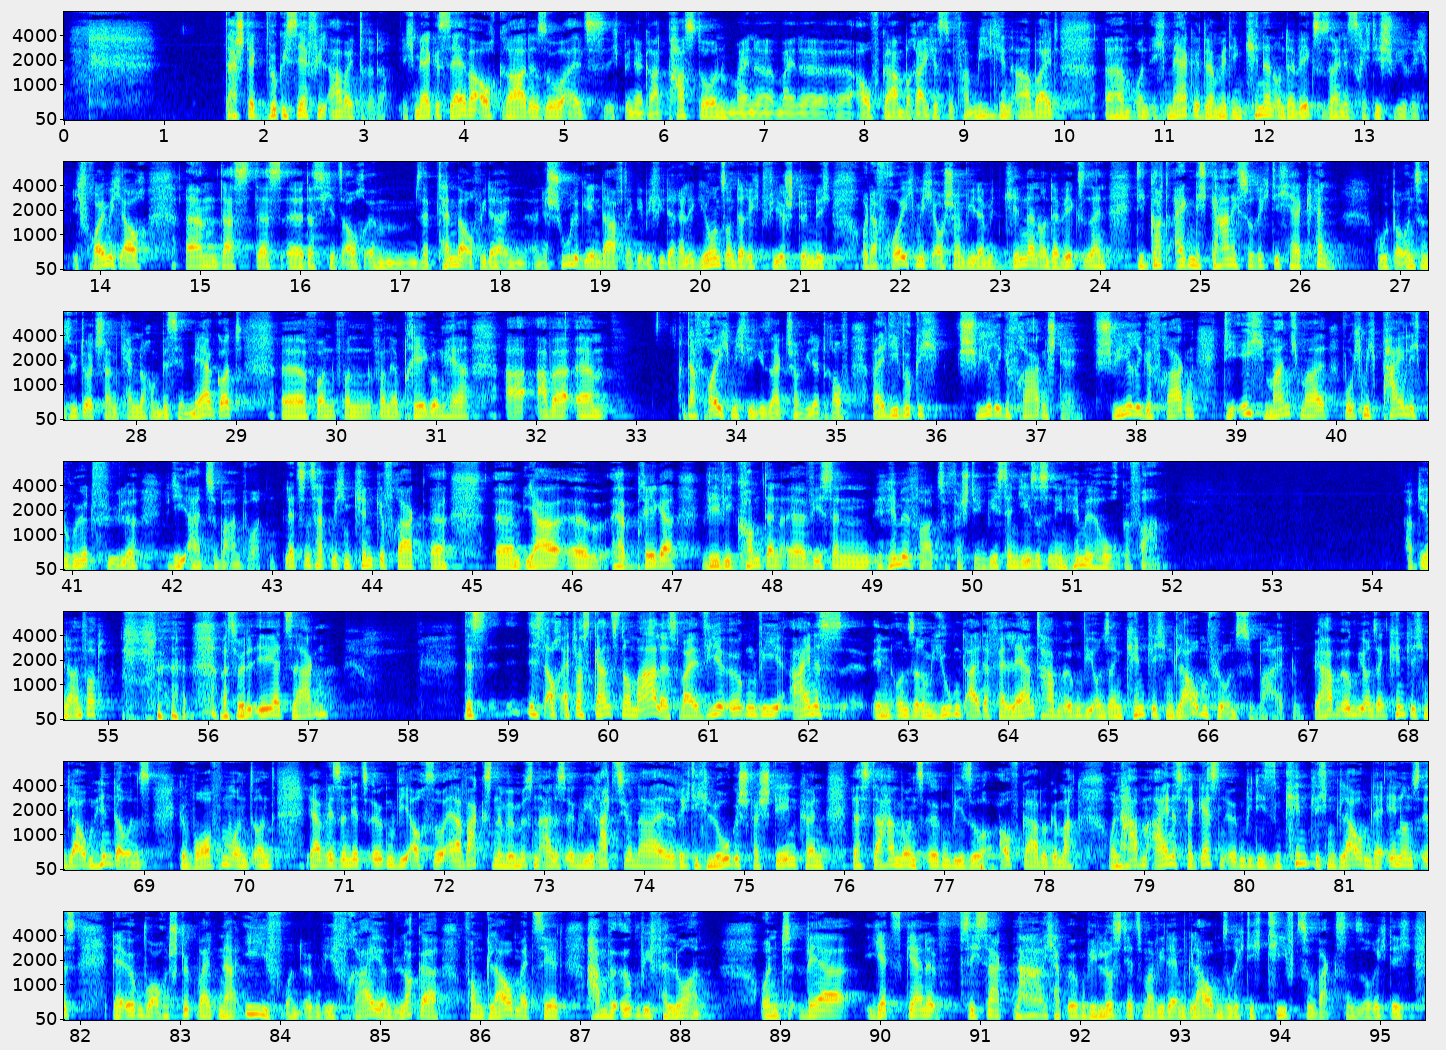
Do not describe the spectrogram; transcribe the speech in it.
da steckt wirklich sehr viel Arbeit drin. Ich merke es selber auch gerade so, als ich bin ja gerade Pastor und meine meine äh, Aufgabenbereich ist so Familienarbeit ähm, und ich merke, da mit den Kindern unterwegs zu sein, ist richtig schwierig. Ich freue mich auch, ähm, dass dass äh, dass ich jetzt auch im September auch wieder in eine Schule gehen darf. Da gebe ich wieder Religionsunterricht vierstündig und da freue ich mich auch schon wieder mit Kindern unterwegs zu sein, die Gott eigentlich gar nicht so richtig herkennen. Gut, bei uns in Süddeutschland kennen noch ein bisschen mehr Gott äh, von, von, von der Prägung her. Aber ähm, da freue ich mich, wie gesagt, schon wieder drauf, weil die wirklich schwierige Fragen stellen. Schwierige Fragen, die ich manchmal, wo ich mich peinlich berührt fühle, die zu beantworten. Letztens hat mich ein Kind gefragt, äh, äh, ja, äh, Herr Präger, wie, wie kommt denn, äh, wie ist denn Himmelfahrt zu verstehen? Wie ist denn Jesus in den Himmel hochgefahren? Habt ihr eine Antwort? Was würdet ihr jetzt sagen? Das ist auch etwas ganz Normales, weil wir irgendwie eines in unserem Jugendalter verlernt haben, irgendwie unseren kindlichen Glauben für uns zu behalten. Wir haben irgendwie unseren kindlichen Glauben hinter uns geworfen und, und ja, wir sind jetzt irgendwie auch so Erwachsene. Wir müssen alles irgendwie rational, richtig logisch verstehen können. Das, da haben wir uns irgendwie so Aufgabe gemacht und haben eines vergessen, irgendwie diesen kindlichen Glauben, der in uns ist, der irgendwo auch ein Stück weit naiv und irgendwie frei und locker vom Glauben erzählt, haben wir irgendwie verloren. Und wer jetzt gerne sich sagt, na, ich habe irgendwie Lust, jetzt mal wieder im Glauben so richtig tief zu wachsen, so richtig,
